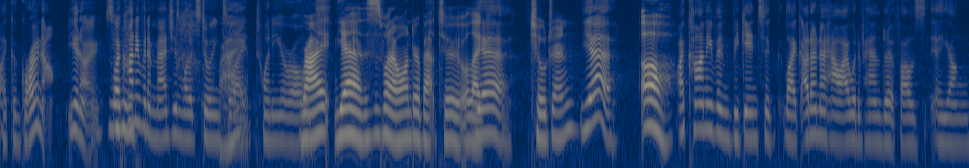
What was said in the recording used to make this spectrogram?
like a grown up. You know, so I can't even imagine what it's doing to Mm-hmm. Like 20 year olds. Right. Yeah. This is what I wonder about too, or like yeah. children. Yeah. Oh I can't even begin to like. I don't know how I would have handled it if I was a young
